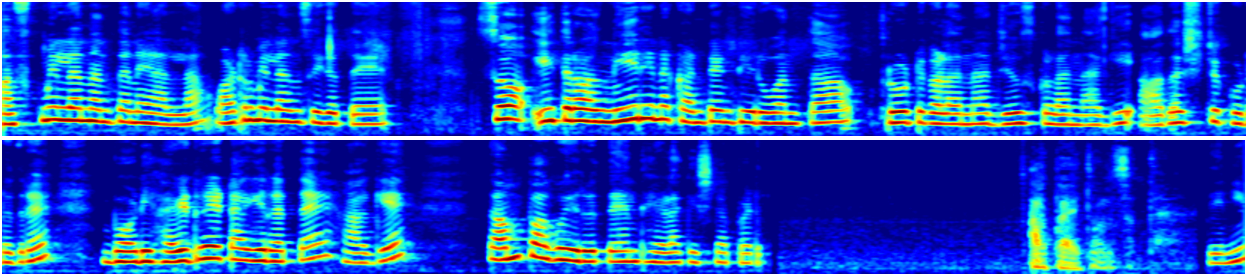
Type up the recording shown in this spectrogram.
ಮಸ್ಕ್ ಮಿಲನ್ ಅಂತಲೇ ಅಲ್ಲ ವಾಟರ್ ಮಿಲನ್ ಸಿಗುತ್ತೆ. ಸೊ ಈ ಥರ ನೀರಿನ ಕಂಟೆಂಟ್ ಇರುವಂಥ ಫ್ರೂಟ್ಗಳನ್ನು ಜ್ಯೂಸ್ಗಳನ್ನಾಗಿ ಆದಷ್ಟು ಕುಡಿದ್ರೆ ಬಾಡಿ ಹೈಡ್ರೇಟ್ ಆಗಿರುತ್ತೆ. ಹಾಗೆ ತಂಪಾಗೂ ಇರುತ್ತೆ ಅಂತ ಹೇಳಕ್ಕೆ ಇಷ್ಟಪಡ್ತೀನಿ. ಅರ್ಥ ಆಯ್ತು ಅನ್ಸುತ್ತೆ. ಮಾಡ್ತೀನಿ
